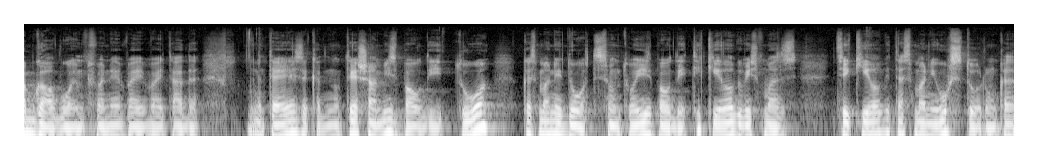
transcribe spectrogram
apgalvojums vai, ne, vai, vai tāda tēze, ka nu, tiešām izbaudīt to, kas man ir dots, un to izbaudīt tik ilgi vismaz, cik ilgi tas mani uztur un ka,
